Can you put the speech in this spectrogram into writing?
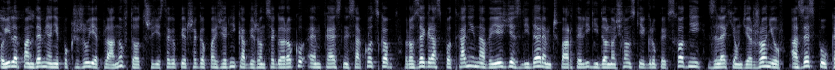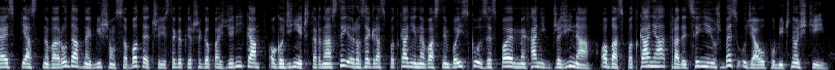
O ile pandemia nie pokrzyżuje planów, to 31 października bieżącego roku MKS Nysa Kłodzko rozegra spotkanie na wyjeździe z liderem czwartej Ligi Dolnośląskiej Grupy Wschodniej z Lechią Dzierżoniów, a zespół KS Piast Nowa Ruda w najbliższą sobotę 31 października o godzinie 14 rozegra spotkanie na własnym boisku z zespołem Mechanik Brzezina. Oba spotkania tradycyjnie już bez udziału publiczności.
